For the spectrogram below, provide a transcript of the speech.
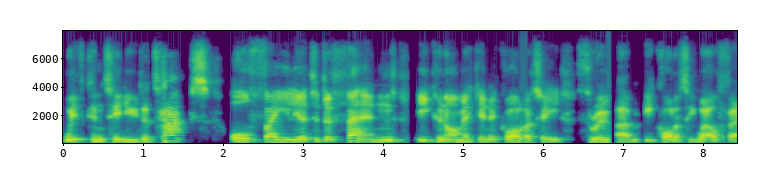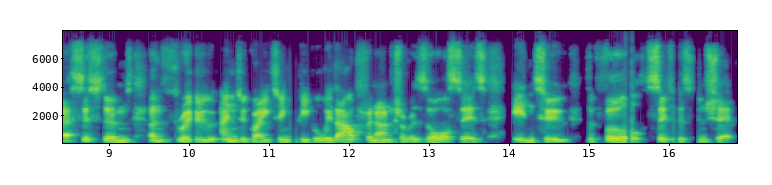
with continued attacks or failure to defend economic inequality through um, equality welfare systems and through integrating people without financial resources into the full citizenship.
